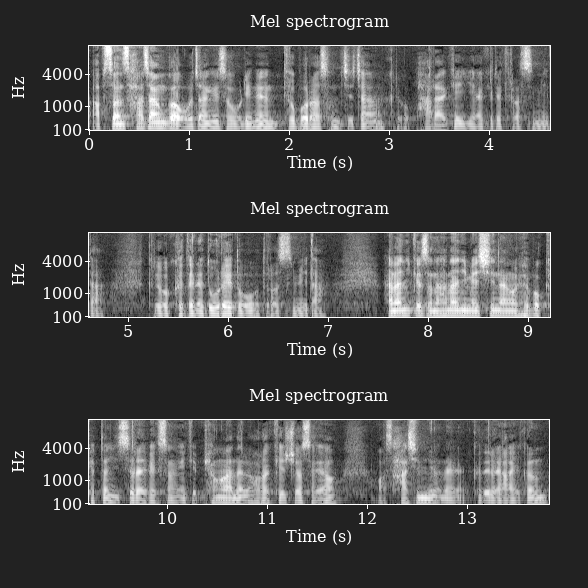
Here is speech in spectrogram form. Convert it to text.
앞선 4장과 5장에서 우리는 드보라 선지자 그리고 바락의 이야기를 들었습니다. 그리고 그들의 노래도 들었습니다. 하나님께서는 하나님의 신앙을 회복했던 이스라엘 백성에게 평안을 허락해 주셔서요. 40년을 그들의 아이금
